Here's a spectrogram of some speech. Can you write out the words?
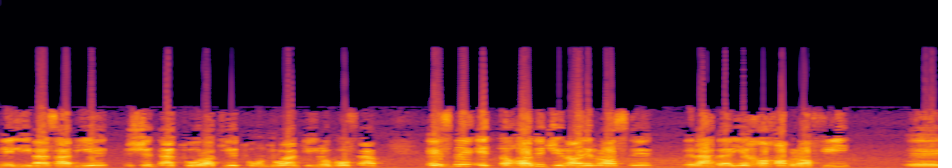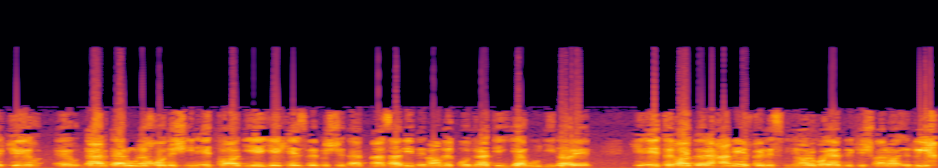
ملی مذهبی شدت توراتی تندرو هم که اینو گفتم. حزب اتحاد جناه راست به رهبری خاخام رافی که در درون خودش این اتحادیه یک حزب به شدت مذهبی به نام قدرت یهودی داره که اعتقاد داره همه فلسطینی ها رو باید به کشورهای ریخ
